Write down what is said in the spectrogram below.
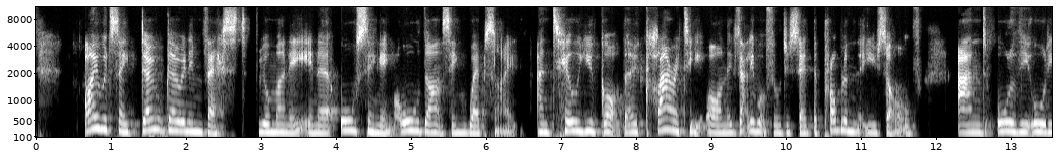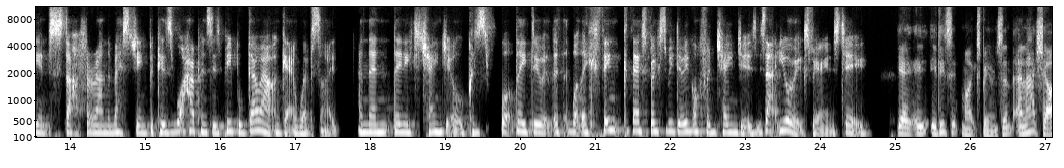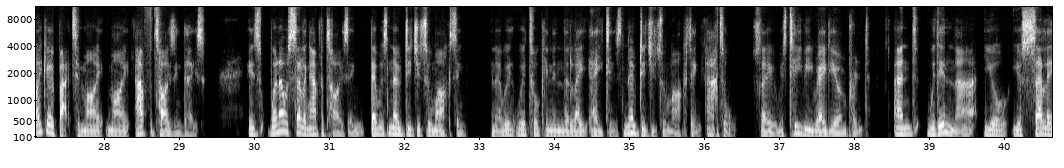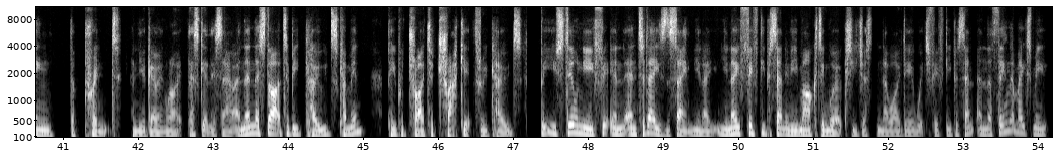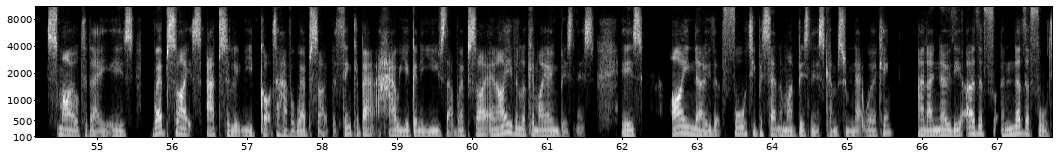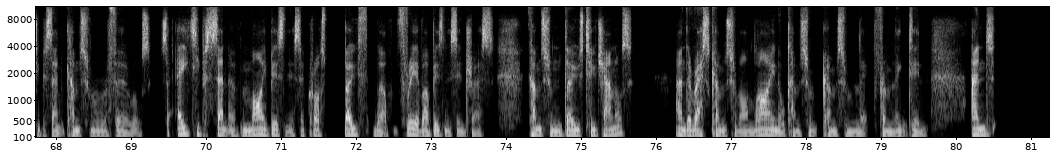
I would say don't go and invest your money in a all singing, all dancing website until you've got the clarity on exactly what Phil just said, the problem that you solve and all of the audience stuff around the messaging. Because what happens is people go out and get a website and then they need to change it all because what they do what they think they're supposed to be doing often changes. Is that your experience too? Yeah it, it is my experience. And, and actually i go back to my my advertising days. Is when i was selling advertising there was no digital marketing. You know we're, we're talking in the late 80s no digital marketing at all. So it was tv radio and print. And within that you're you're selling the print and you're going right let's get this out. And then there started to be codes come in. People try to track it through codes but you still knew and, and today's the same you know you know 50% of your marketing works you just no idea which 50% and the thing that makes me smile today is websites absolutely you've got to have a website but think about how you're going to use that website. And i even look at my own business is i know that 40% of my business comes from networking and I know the other another 40% comes from referrals. So 80% of my business across both, well, three of our business interests comes from those two channels, and the rest comes from online or comes from comes from from LinkedIn. And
